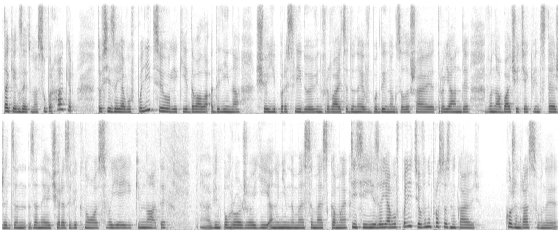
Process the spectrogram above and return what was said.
Так як Зейд у нас суперхакер, то всі заяви в поліцію, які давала Аделіна, що її переслідує, він вривається до неї в будинок, залишає троянди. Вона бачить, як він стежить за, за нею через вікно своєї кімнати. Е, Він погрожує їй анонімними смс-ками. Всі ці її заяви в поліцію вони просто зникають. Кожен раз вони,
